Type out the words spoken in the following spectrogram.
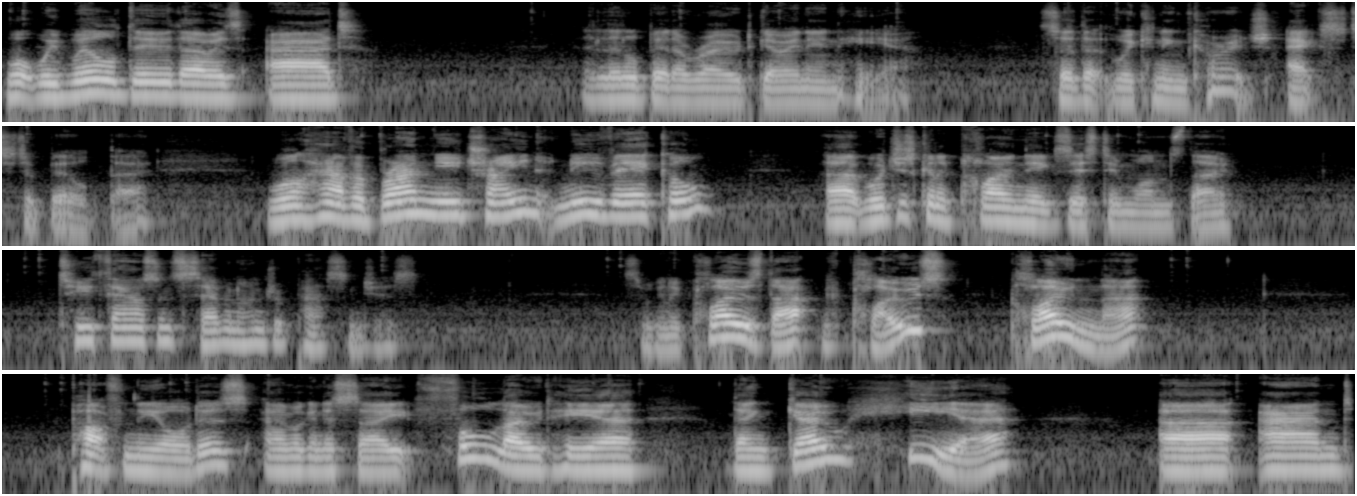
what we will do though is add a little bit of road going in here so that we can encourage Exeter to build there. We'll have a brand new train, new vehicle. Uh, we're just going to clone the existing ones though. 2,700 passengers. So we're going to close that. Close? Clone that. Apart from the orders. And we're going to say full load here. Then go here uh, and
